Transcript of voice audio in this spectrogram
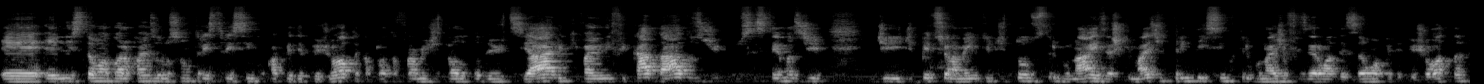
É, eles estão agora com a resolução 335 com a PDPJ, com a plataforma digital do Poder Judiciário, que vai unificar dados de, dos sistemas de de, de, peticionamento de todos os tribunais, acho que mais de 35 tribunais já fizeram adesão à PDPJ,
